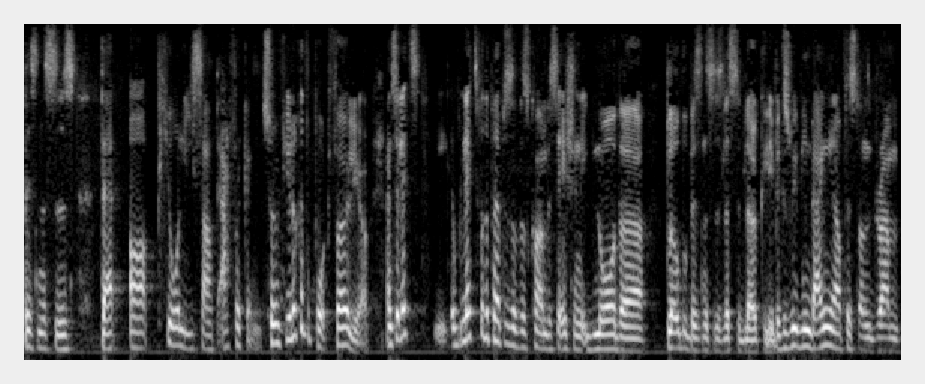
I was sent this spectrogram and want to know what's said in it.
businesses that are purely South African. So if you look at the portfolio, and so let's, let's for the purpose of this conversation, ignore the global businesses listed locally because we've been banging our fist on the drum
